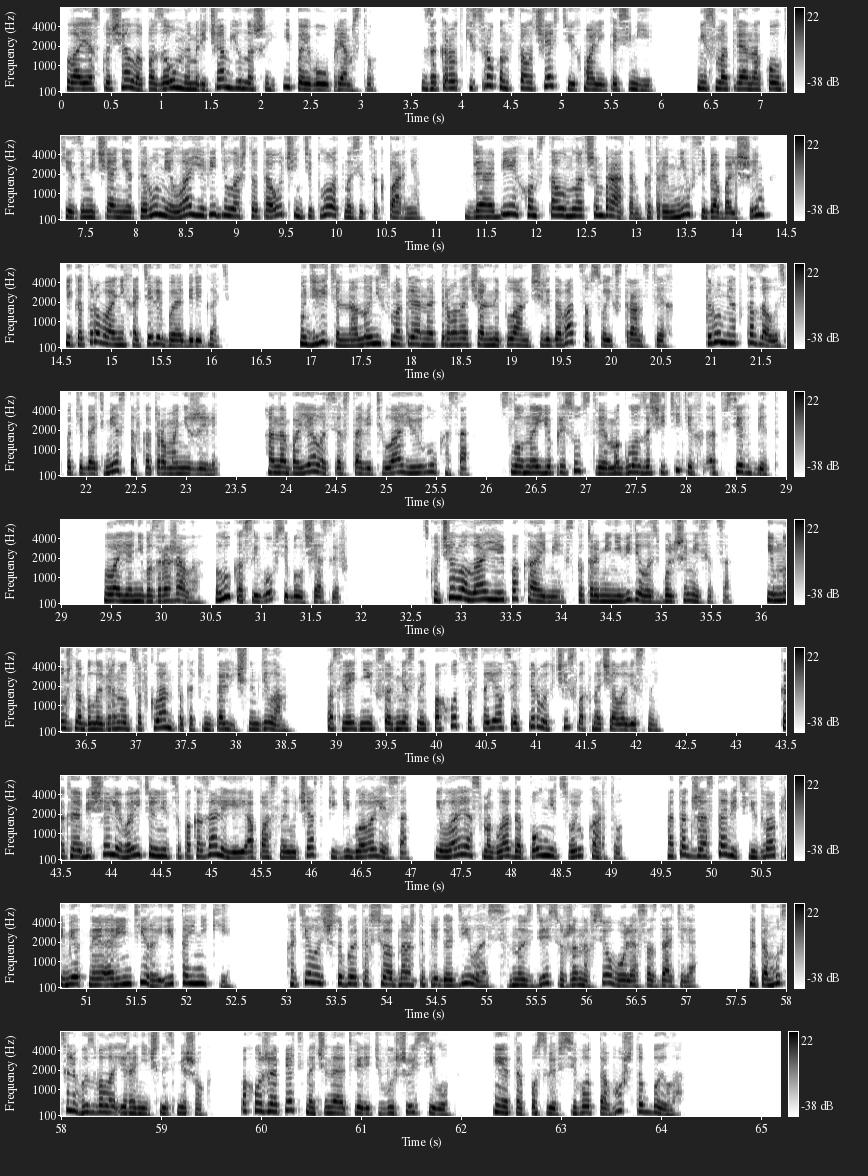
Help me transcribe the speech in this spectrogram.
Лая скучала по заумным речам юноши и по его упрямству. За короткий срок он стал частью их маленькой семьи. Несмотря на колкие замечания Теруми, Лая видела, что та очень тепло относится к парню, для обеих он стал младшим братом, который мнил себя большим и которого они хотели бы оберегать. Удивительно, но несмотря на первоначальный план чередоваться в своих странствиях, Труми отказалась покидать место, в котором они жили. Она боялась оставить Лаю и Лукаса, словно ее присутствие могло защитить их от всех бед. Лая не возражала, Лукас и вовсе был счастлив. Скучала Лая и по Кайме, с которыми не виделась больше месяца. Им нужно было вернуться в клан по каким-то личным делам. Последний их совместный поход состоялся в первых числах начала весны. Как и обещали, воительницы показали ей опасные участки гиблого леса, и Лая смогла дополнить свою карту, а также оставить едва приметные ориентиры и тайники. Хотелось, чтобы это все однажды пригодилось, но здесь уже на все воля Создателя. Эта мысль вызвала ироничный смешок. Похоже, опять начинает верить в высшую силу. И это после всего того, что было.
